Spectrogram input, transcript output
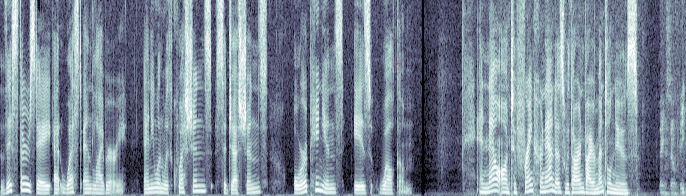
this Thursday at West End Library. Anyone with questions, suggestions, or opinions is welcome. And now on to Frank Hernandez with our environmental news. Thanks, Sophie.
